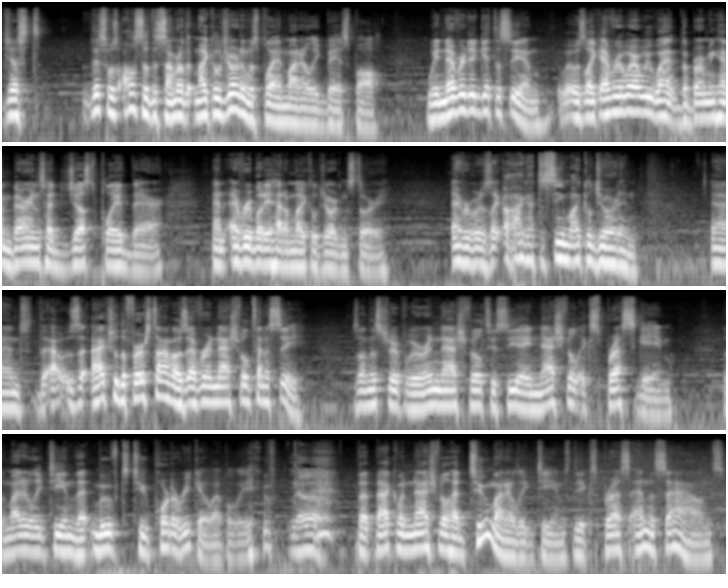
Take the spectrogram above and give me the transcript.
just this was also the summer that Michael Jordan was playing minor league baseball. We never did get to see him. It was like everywhere we went, the Birmingham Barons had just played there, and everybody had a Michael Jordan story. Everybody was like, "Oh, I got to see Michael Jordan," and that was actually the first time I was ever in Nashville, Tennessee. I was on this trip. We were in Nashville to see a Nashville Express game, the minor league team that moved to Puerto Rico, I believe. No. Oh. But back when Nashville had two minor league teams, the Express and the Sounds,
